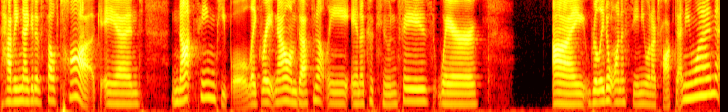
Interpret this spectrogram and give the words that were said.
having negative self talk and, not seeing people. Like right now, I'm definitely in a cocoon phase where I really don't want to see anyone or talk to anyone,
